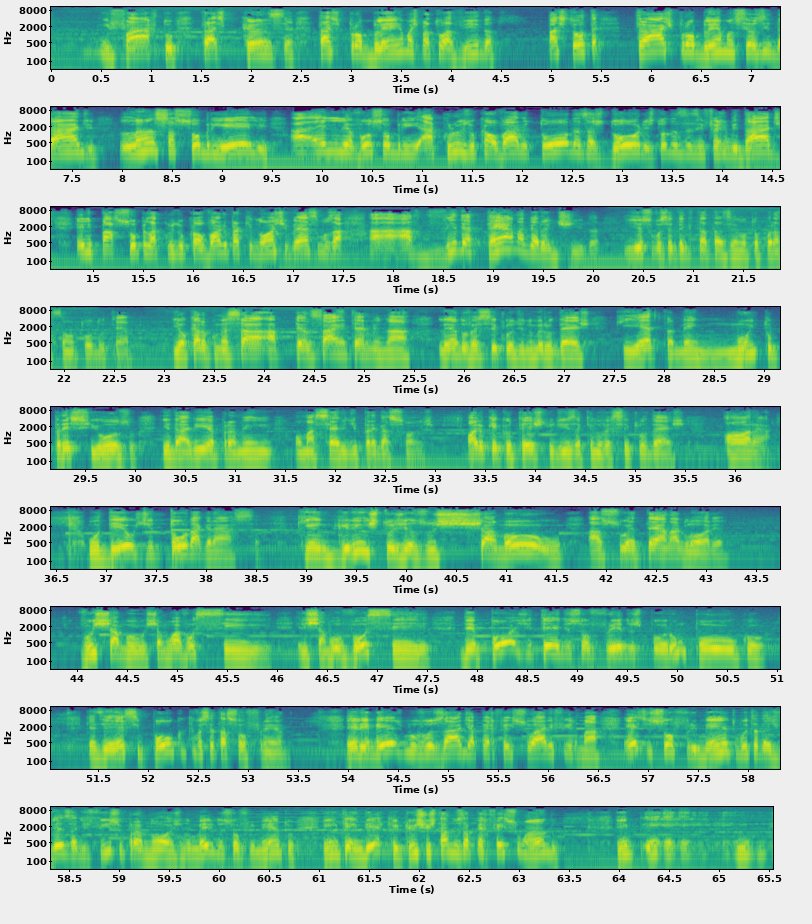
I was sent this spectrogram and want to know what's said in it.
infarto, traz câncer, traz problemas para a tua vida. Pastor, traz problema, ansiosidade, lança sobre ele. Ah, ele levou sobre a cruz do Calvário todas as dores, todas as enfermidades. Ele passou pela cruz do Calvário para que nós tivéssemos a, a, a vida eterna garantida. E isso você tem que estar trazendo no teu coração todo o tempo. E eu quero começar a pensar em terminar lendo o versículo de número 10, que é também muito precioso e daria para mim uma série de pregações. Olha o que, que o texto diz aqui no versículo 10. Ora, o Deus de toda graça, que em Cristo Jesus chamou a sua eterna glória, vos chamou, chamou a você, ele chamou você, depois de ter sofridos por um pouco, Quer dizer, esse pouco que você está sofrendo. Ele mesmo vos há de aperfeiçoar e firmar. Esse sofrimento, muitas das vezes, é difícil para nós, no meio do sofrimento, entender que Cristo está nos aperfeiçoando.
